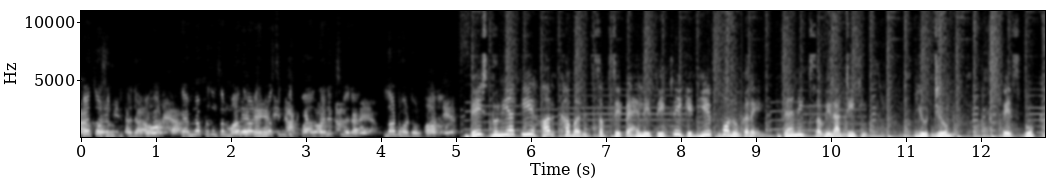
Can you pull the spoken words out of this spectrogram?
ਫਿਰ ਤੋਂ ਸ਼ੁਰੂ ਕੀਤਾ ਜਾਵੇਗਾ ਕੈਮਰਾ ਪਰਸਨ ਸਲਮਾਨ ਦੇ ਨਾਲ ਹਿੰਮਤ ਸਿੰਘ ਜਗਪਾਲ ਦੈਨਿਕ ਸਵੇਰਾ ਲਾਡੋਵਾਲ ਟੋਲ ਪਲਾਜ਼ਾ देश दुनिया की हर खबर सबसे पहले देखने के लिए फॉलो करें दैनिक सवेरा टीवी यूट्यूब फेसबुक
